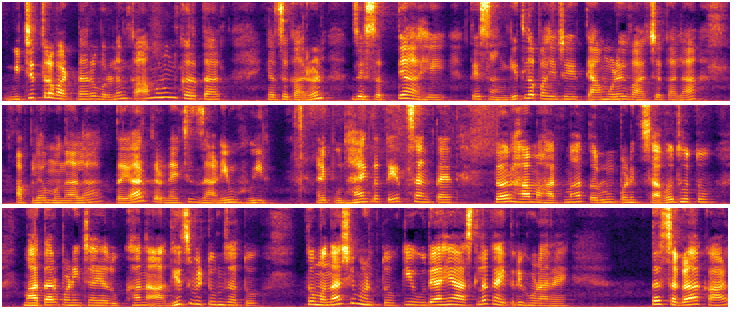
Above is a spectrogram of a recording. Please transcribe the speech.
विचित्र वाटणारं वर्णन का म्हणून करतात? याचं कारण जे सत्य आहे ते सांगितलं पाहिजे. त्यामुळे वाचकाला आपल्या मनाला तयार करण्याची जाणीव होईल. आणि पुन्हा एकदा तेच सांगतायत तर हा महात्मा तरुणपणीत सावध होतो. म्हातारपणीच्या या दुःखांना आधीच विटून जातो. तो मनाशी म्हणतो की उद्या हे असलं काहीतरी होणार आहे. तर सगळा काळ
